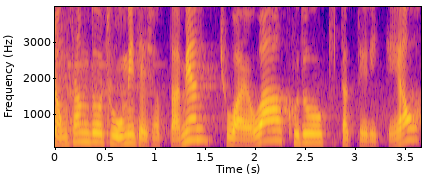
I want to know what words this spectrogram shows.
영상도 도움이 되셨다면 좋아요와 구독 부탁드릴게요.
